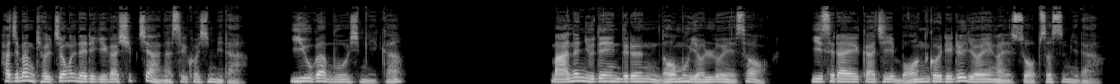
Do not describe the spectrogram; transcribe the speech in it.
하지만 결정을 내리기가 쉽지 않았을 것입니다. 이유가 무엇입니까? 많은 유대인들은 너무 연로해서 이스라엘까지 먼 거리를 여행할 수 없었습니다.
